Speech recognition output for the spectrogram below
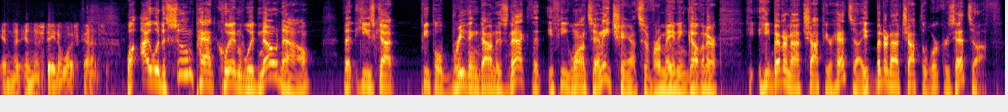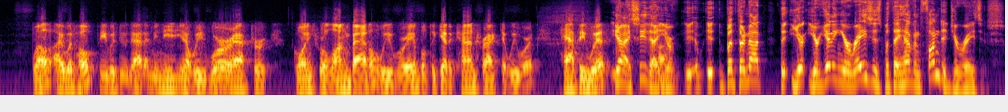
in the in the state of Wisconsin. Well, I would assume Pat Quinn would know now that he's got people breathing down his neck that if he wants any chance of remaining governor, he, he better not chop your heads off. He better not chop the workers' heads off. Well, I would hope he would do that. I mean, he, you know, we were after going through a long battle. We were able to get a contract that we were happy with. Yeah, I see that. you're, it- but they're not, you're, you're getting your raises, but they haven't funded your raises.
